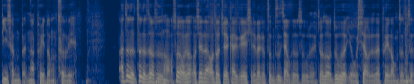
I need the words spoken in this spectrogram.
低成本那推动策略？啊，这个这个就是哈，所以我说我现在我都觉得开始可以写那个政治教科书了，就是说如何有效的在推动政策。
